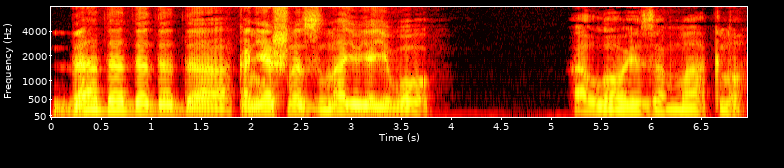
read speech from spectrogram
Да-да-да-да-да, конечно, знаю я его. Алоэ за макно.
